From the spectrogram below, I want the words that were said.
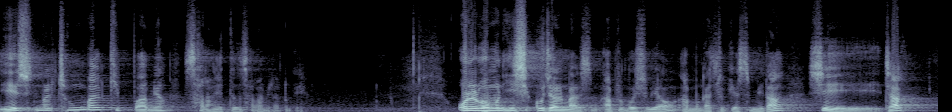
예수님을 정말 기뻐하며 사랑했던 사람이라는 거예요. 오늘 보면 29절 말씀 앞을 보시며 한번 같이 읽겠습니다. 시작.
